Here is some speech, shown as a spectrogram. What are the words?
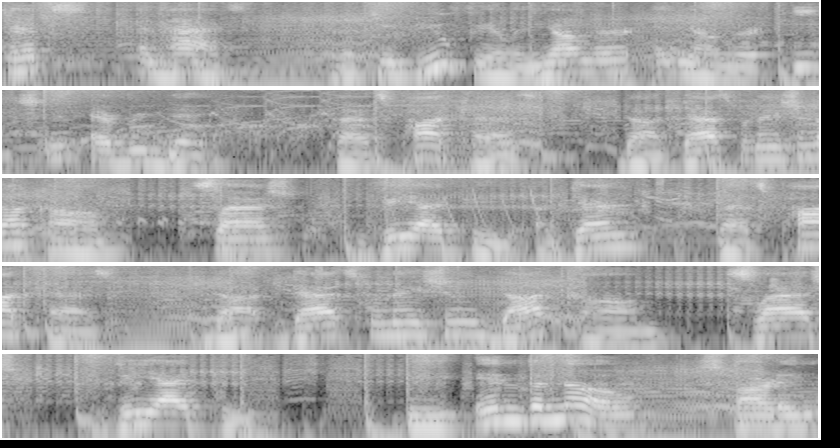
tips, and hacks that'll keep you feeling younger and younger each and every day. That's podcast.datsplanation.com slash VIP. Again, that's podcast.datsplanation.com slash VIP. Be in the know starting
